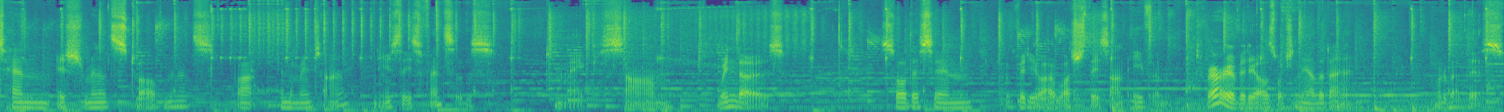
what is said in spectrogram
10-ish minutes, 12 minutes. But in the meantime, use these fences to make some windows. Saw this in a video I watched, these aren't even. Terraria video I was watching the other day. What about this?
